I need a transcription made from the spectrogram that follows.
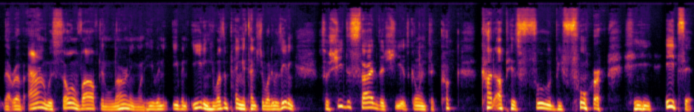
that Rev Aaron was so involved in learning when he even, even eating, he wasn't paying attention to what he was eating. So she decided that she is going to cook, cut up his food before he eats it.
